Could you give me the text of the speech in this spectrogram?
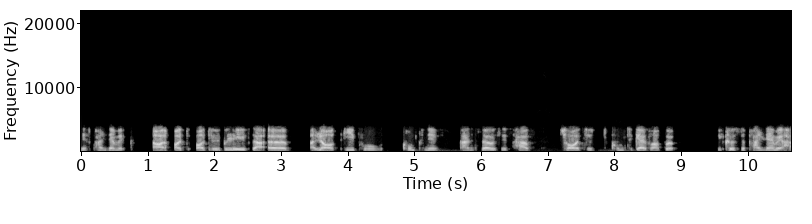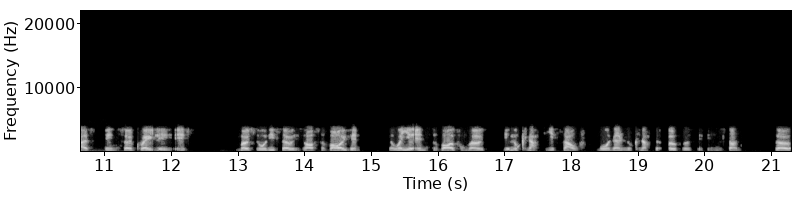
this pandemic. I I, I do believe that uh, a lot of people, companies, and services have tried to come together, but because the pandemic has been so greatly, it's most of all these services are surviving. And when you're in survival mode, you're looking after yourself more than looking after others, if you understand. So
